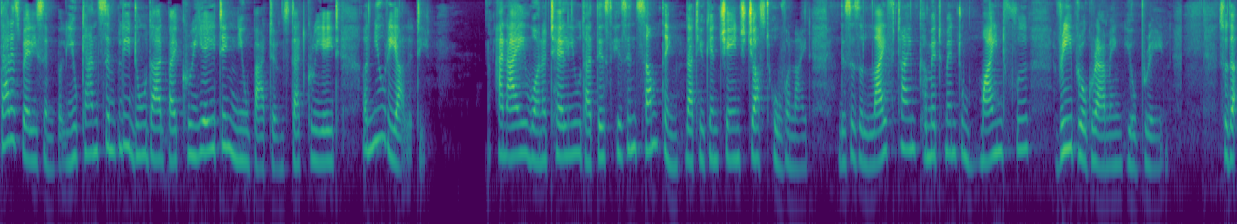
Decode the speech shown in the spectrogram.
that is very simple. You can simply do that by creating new patterns that create a new reality. And I want to tell you that this isn't something that you can change just overnight. This is a lifetime commitment to mindful reprogramming your brain. So, the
